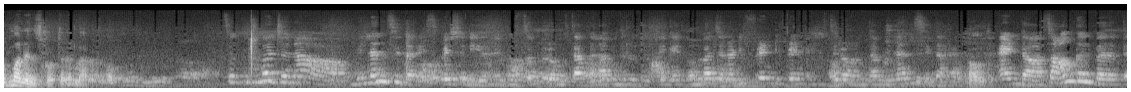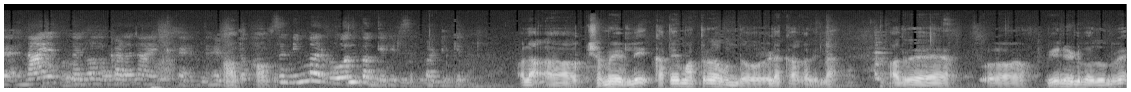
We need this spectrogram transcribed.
ತುಂಬ ನೆನೆಸ್ಕೋತಾರೆ ಎಲ್ಲರೂ. ತುಂಬಾ ಜನ ವಿಲನ್ಸ್ ಇದ್ದಾರೆ ಎಸ್ಪೆಷಲಿ ಹೊಸಬ್ರು ಹೊಸ ಕಲಾವಿದರ ಜೊತೆಗೆ ತುಂಬಾ ಜನ ಡಿಫ್ರೆಂಟ್ ಡಿಫ್ರೆಂಟ್ ಹೆಸರಿರುವಂತ ವಿಲನ್ಸ್ ಇದ್ದಾರೆ. ಅಂಡ್ ಸಾಂಗ್ ಅಲ್ಲಿ ಬರುತ್ತೆ ನಾಯಕ್ ನಗಿ ಖಳನಾಯಕ್ ಅಂತ ಹೇಳ್ಬಿಟ್ಟು. ಸೊ ನಿಮ್ಮ ರೋಲ್ ಬಗ್ಗೆ ಹೇಳಿ ಸರ್ ಪರ್ಟಿಕ್ಯುಲರ್ ಅಲ್ಲ ಕ್ಷಮೆ ಇರಲಿ ಕತೆ ಮಾತ್ರ ಒಂದು ಹೇಳೋಕ್ಕಾಗೋದಿಲ್ಲ. ಆದರೆ ಏನು ಹೇಳ್ಬೋದು ಅಂದರೆ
